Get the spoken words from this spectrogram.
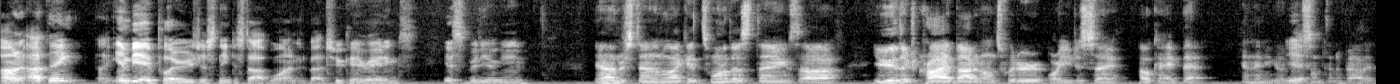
I, I think like, NBA players just need to stop whining about 2K ratings. It's a video game. Yeah, I understand. Like it's one of those things. Uh, you either cry about it on Twitter or you just say, "Okay, bet," and then you go Yeah. do something about it.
